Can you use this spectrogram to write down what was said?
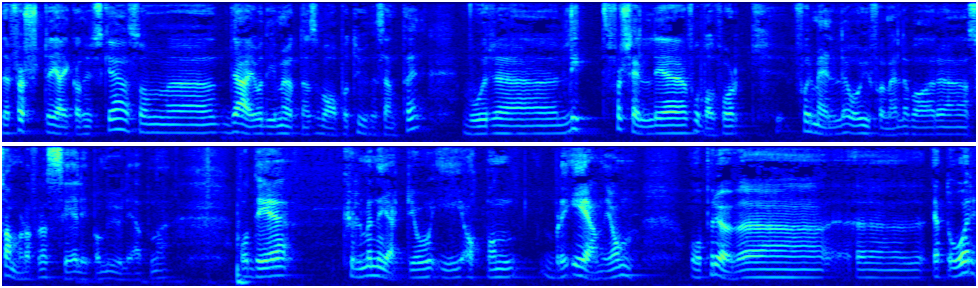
det første jeg kan huske, som, eh, det er jo de møtene som var på Tunesenter. Hvor eh, litt forskjellige fotballfolk, formelle og uformelle, var uh, samla for å se litt på mulighetene. Og det kulminerte jo i at man ble enige om å prøve eh, et år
